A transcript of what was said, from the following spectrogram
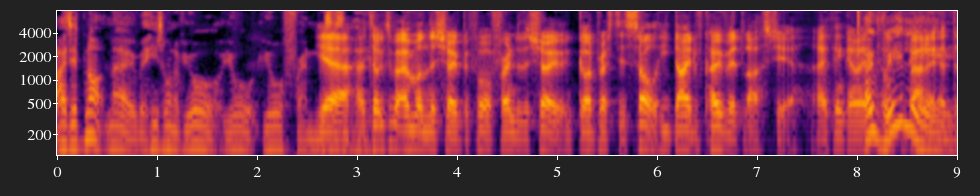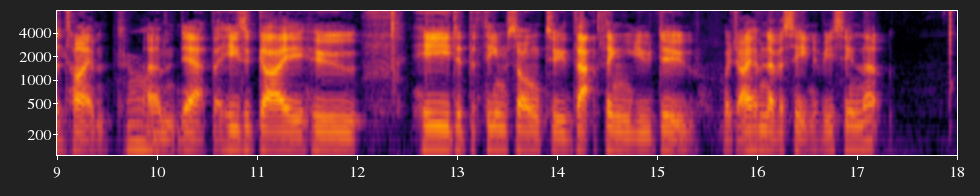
I did not know, but he's one of your your your friends. Yeah, I talked about him on the show before. Friend of the show, God rest his soul. He died of COVID last year. I think I Oh, talked about it at the time. Um, yeah, but he's a guy who he did the theme song to That Thing You Do, which I have never seen. Have you seen that?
